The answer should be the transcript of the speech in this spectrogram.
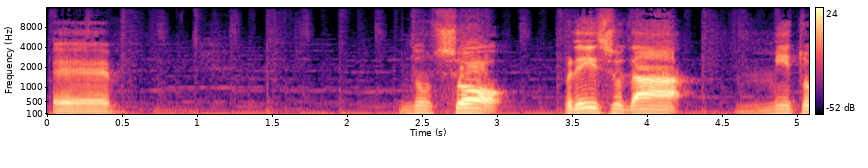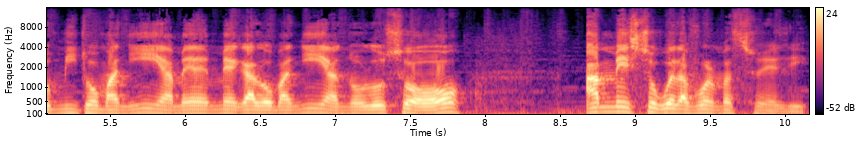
eh, non so preso da mito, mitomania me, megalomania non lo so ha messo quella formazione lì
